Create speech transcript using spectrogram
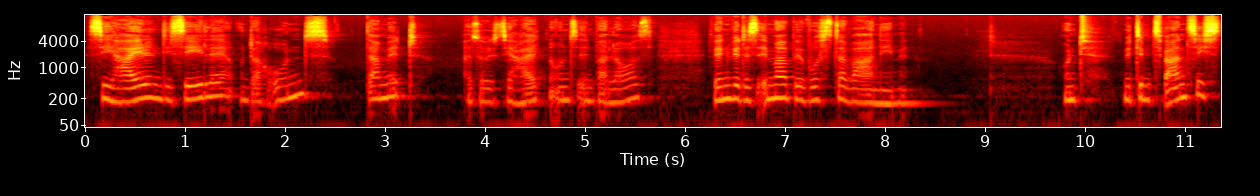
sie heilen die Seele und auch uns damit, also sie halten uns in Balance, wenn wir das immer bewusster wahrnehmen. Und mit dem 20.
